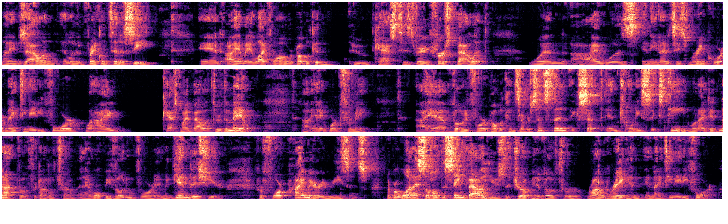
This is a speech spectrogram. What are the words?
My name is Alan. I live in Franklin, Tennessee, and I am a lifelong Republican who cast his very first ballot when uh, I was in the United States Marine Corps in 1984 when I cast my ballot through the mail, uh, and it worked for me. I have voted for Republicans ever since then, except in 2016 when I did not vote for Donald Trump, and I won't be voting for him again this year for four primary reasons. Number one, I still hold the same values that drove me to vote for Ronald Reagan in 1984.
